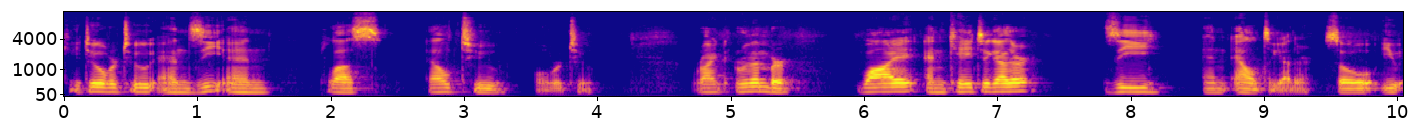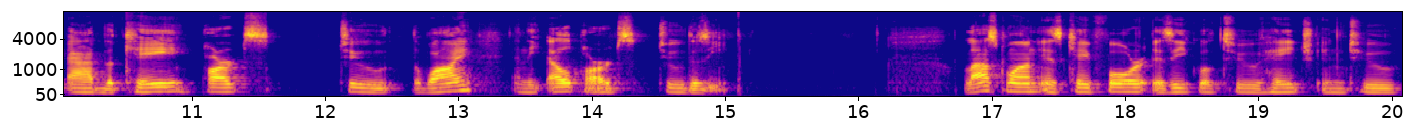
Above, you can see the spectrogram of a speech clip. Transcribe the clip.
K2 over 2 and zn plus l2 over 2 right remember y and k together z and l together. So you add the k parts to the y and the l parts to the z. Last one is k4 is equal to h into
